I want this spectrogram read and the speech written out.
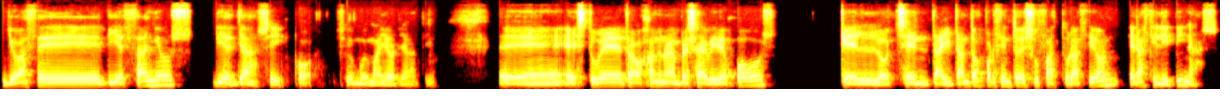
yo hace 10 años, 10 ya, sí, soy muy mayor ya, tío. Eh, estuve trabajando en una empresa de videojuegos que el ochenta y tantos por ciento de su facturación era Filipinas.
